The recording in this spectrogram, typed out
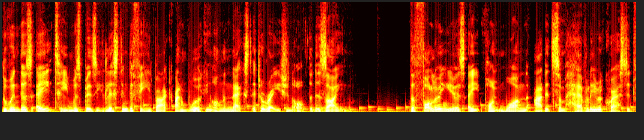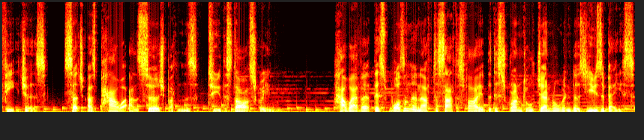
the Windows 8 team was busy listening to feedback and working on the next iteration of the design. The following year's 8.1 added some heavily requested features, such as power and search buttons, to the start screen. However, this wasn't enough to satisfy the disgruntled general Windows user base,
